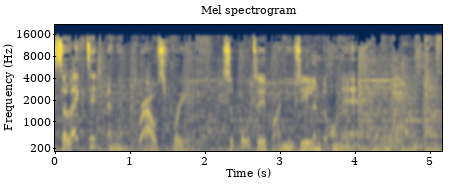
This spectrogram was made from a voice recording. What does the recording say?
select it and then browse freely. Supported by New Zealand On Air.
